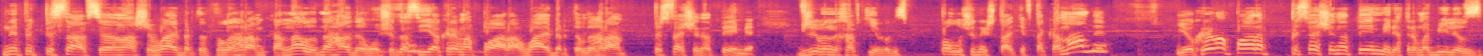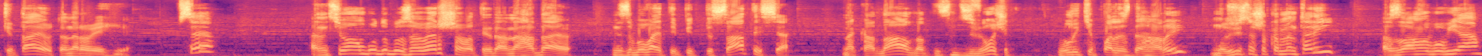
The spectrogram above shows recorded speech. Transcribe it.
не підписався на наші Viber та Telegram канали, нагадуємо, що у нас є окрема пара Viber, Telegram, присвячена темі вживаних автівок з Сполучених Штатів та Канади, і окрема пара присвячена темі електромобілів з Китаю та Норвегії. Все. А на цьому буду завершувати. Да, нагадаю, не забувайте підписатися на канал, натиснути дзвіночок, великий палець до гори. Ну, звісно, що коментарі. А з вами був я,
